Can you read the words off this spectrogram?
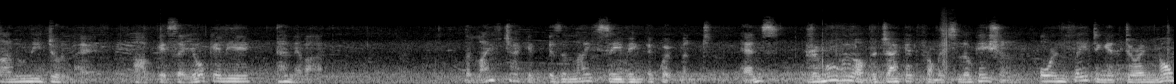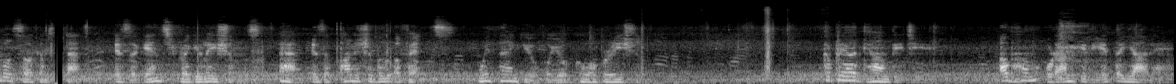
कानूनी जुर्म है आपके सहयोग के लिए धन्यवाद। The life jacket is of saving equipment hence removal of the jacket from its location और inflating it during normal circumstances is against regulation and is a punishable offence we thank you for your cooperation कृपया ध्यान दीजिए। अब हम उड़ान के लिए तैयार हैं।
